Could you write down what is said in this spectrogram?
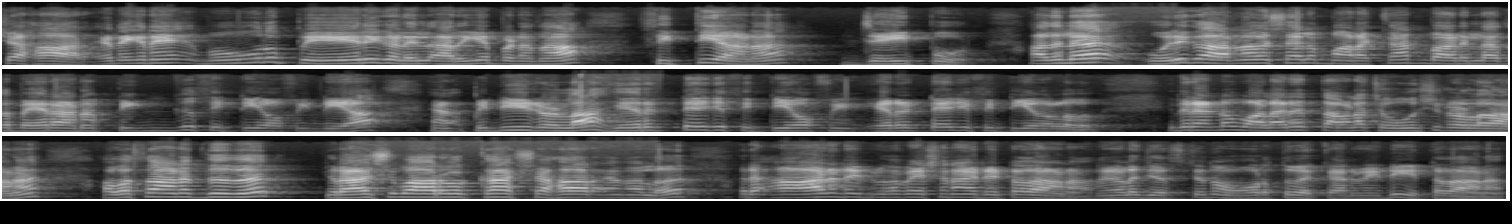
ഷഹാർ എന്നിങ്ങനെ മൂന്ന് പേരുകളിൽ അറിയപ്പെടുന്ന സിറ്റിയാണ് ജയ്പൂർ. അതിൽ ഒരു കാരണവശാലും മറക്കാൻ പാടില്ലാത്ത പേരാണ് പിങ്ക് സിറ്റി ഓഫ് ഇന്ത്യ പിന്നീടുള്ള heritage city of heritage city എന്നുള്ളതും. ഇത് രണ്ടും വളരെ തവണ ചോദിച്ചിട്ടുള്ളതാണ്. അവസാനത്തത് രാജ്വാറോക്ക ഷഹാർ എന്നുള്ളത് ഒരു ആഡഡ് ഇൻഫർമേഷൻ ആയിട്ട് ഇട്ടതാണ്. നിങ്ങൾ ജസ്റ്റ് ഒന്ന് ഓർത്ത് വെക്കാൻ വേണ്ടി ഇട്ടതാണ്.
